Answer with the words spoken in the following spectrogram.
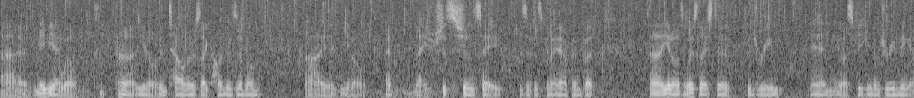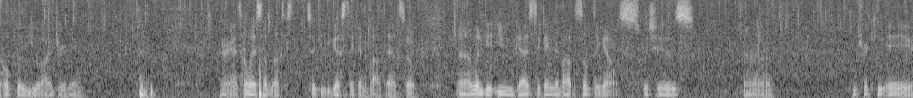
Uh, maybe I will. Uh, you know, until there's like hundreds of them. Uh, you know, I, I shouldn't say as if it's going to happen, but uh, you know, it's always nice to, to dream. And, you know, speaking of dreaming, hopefully you are dreaming. All right, I tell myself not to, to get you guys thinking about that. So uh, I'm going to get you guys thinking about something else, which is uh, I'm drinking a,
